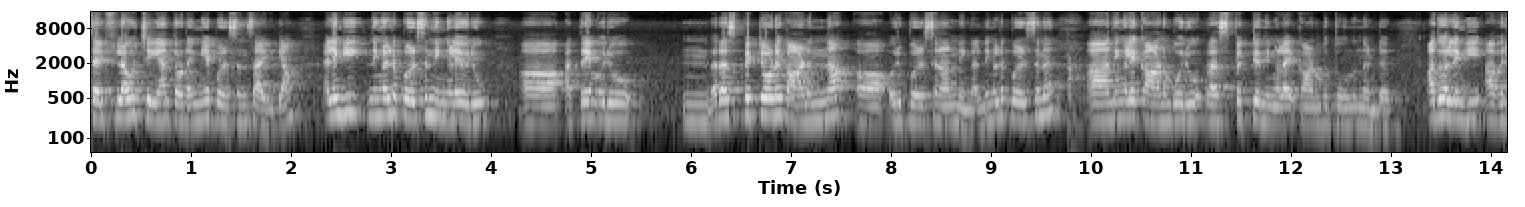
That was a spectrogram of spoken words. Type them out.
സെൽഫ് ലവ് ചെയ്യാൻ തുടങ്ങിയ പേഴ്സൺസ് ആയിരിക്കാം. അല്ലെങ്കിൽ നിങ്ങളുടെ പേഴ്സൺ നിങ്ങളെ ഒരു അത്രയും ഒരു റെസ്പെക്റ്റോടെ കാണുന്ന ഒരു പേഴ്സണാണ് നിങ്ങൾ. നിങ്ങളുടെ പേഴ്സണ് നിങ്ങളെ കാണുമ്പോൾ ഒരു റെസ്പെക്റ്റ് നിങ്ങളെ കാണുമ്പോൾ തോന്നുന്നുണ്ട്. അതും അല്ലെങ്കിൽ അവർ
